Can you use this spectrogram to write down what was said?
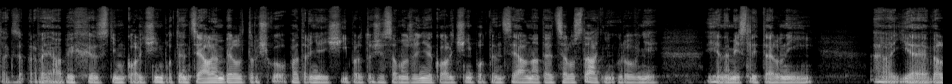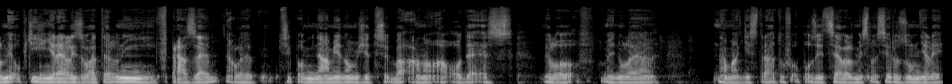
Tak zaprvé já bych s tím koaličním potenciálem byl trošku opatrnější, protože samozřejmě koaliční potenciál na té celostátní úrovni je nemyslitelný, je velmi obtížně realizovatelný v Praze, ale připomínám jenom, že třeba ANO a ODS bylo v minulé na magistrátu v opozici a velmi jsme si rozuměli,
